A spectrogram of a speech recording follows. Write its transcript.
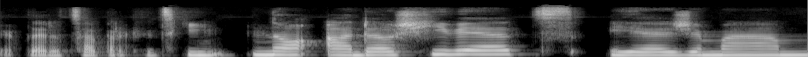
že to je docela praktický. No a další věc je, že mám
